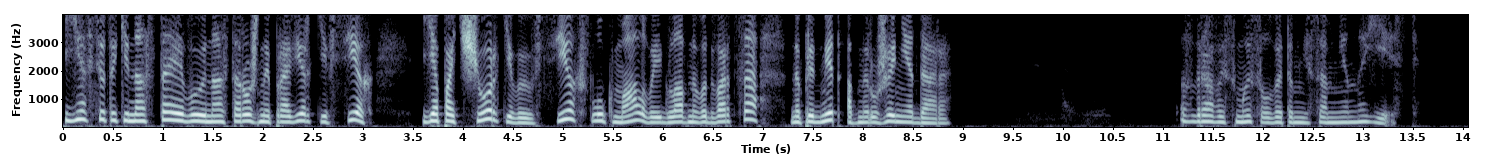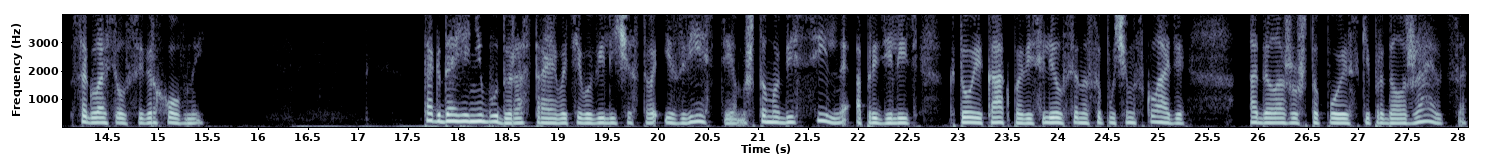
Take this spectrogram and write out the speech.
Я все-таки настаиваю на осторожной проверке всех, я подчеркиваю всех слуг Малого и Главного дворца на предмет обнаружения дара. Здравый смысл в этом, несомненно, есть, согласился Верховный. Тогда я не буду расстраивать его величество известием, что мы бессильны определить, кто и как повеселился на сыпучем складе, а доложу, что поиски продолжаются,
